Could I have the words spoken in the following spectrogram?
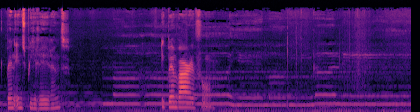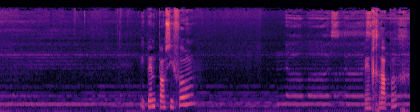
Ik ben inspirerend. Ik ben waardevol. Ben passievol. Ik ben grappig.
